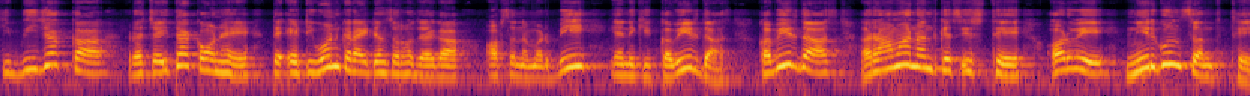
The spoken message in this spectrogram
कि बीजक का रचयिता कौन है तो 81 का राइट आंसर हो जाएगा ऑप्शन नंबर बी यानी कि कबीर दास। कबीर दास रामानंद के शिष्य थे और वे निर्गुण संत थे।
